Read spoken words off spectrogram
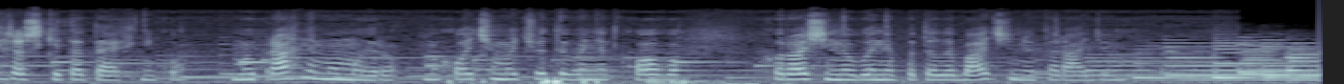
іграшки та техніку. Ми прагнемо миру. Ми хочемо чути винятково хороші новини по телебаченню та радіо.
